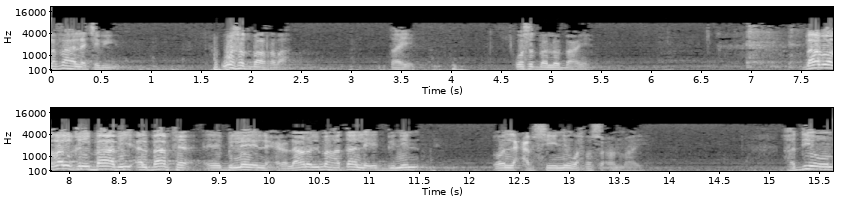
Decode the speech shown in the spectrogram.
lafaha la jabiyo wasad baa la rabaa. Ayib wasad baa loo baahan yahay. Baabu kalqi lbaabi albaabka biley in la xidho. Laanno ilmaha haddaan la edbinin oon la cabsiinin waxba socon maayo haddii uun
